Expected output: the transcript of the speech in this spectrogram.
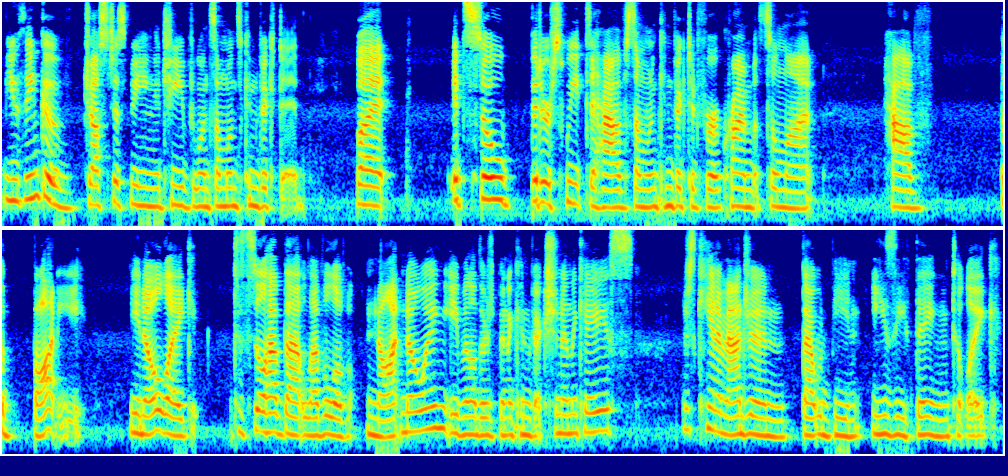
you think of justice being achieved when someone's convicted, but it's so bittersweet to have someone convicted for a crime but still not have the body. You know, like to still have that level of not knowing, even though there's been a conviction in the case. I just can't imagine that would be an easy thing to like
